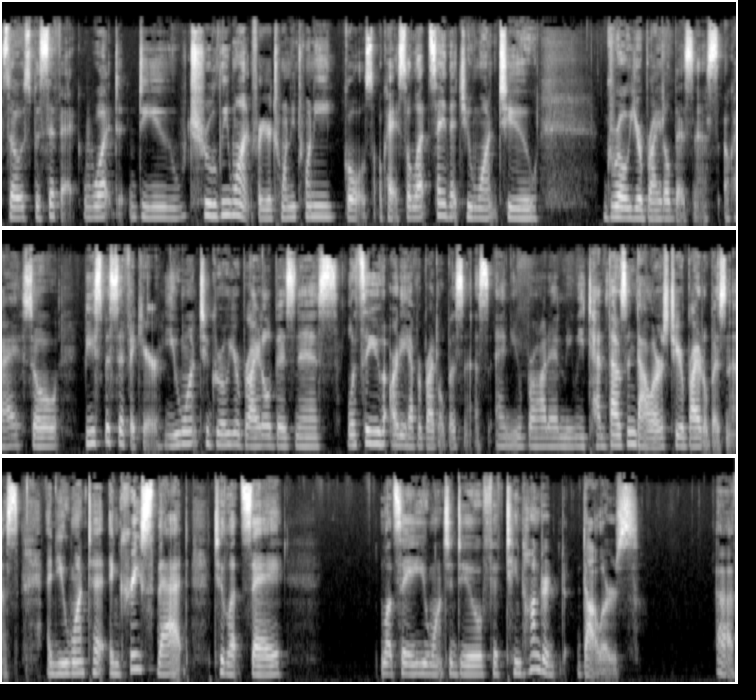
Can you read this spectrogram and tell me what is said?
So, specific, what do you truly want for your 2020 goals? Okay, so let's say that you want to grow your bridal business. Okay, so be specific here. You want to grow your bridal business. Let's say you already have a bridal business and you brought in maybe $10,000 to your bridal business and you want to increase that to let's say let's say you want to do $1500 uh,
